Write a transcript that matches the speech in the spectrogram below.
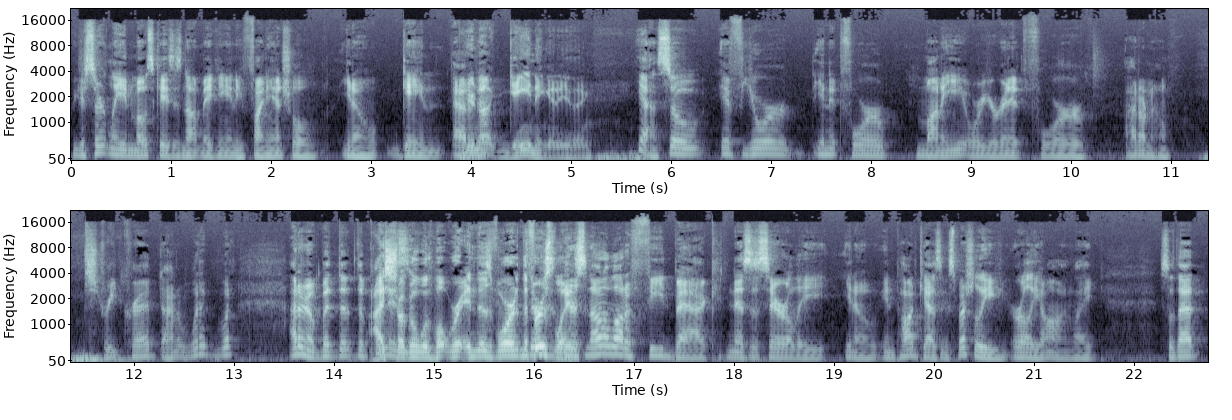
you're certainly in most cases not making any financial, you know, gain out of You're not it. gaining anything. Yeah. So if you're in it for money or you're in it for, I don't know, street cred, I don't what what, I don't know. But the the I is- struggle with what we're in this for in the first place. There's not a lot of feedback necessarily, you know, in podcasting, especially early on. Like, so that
